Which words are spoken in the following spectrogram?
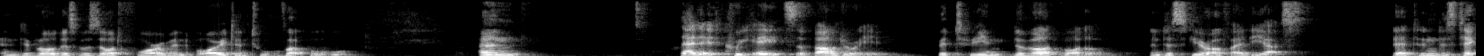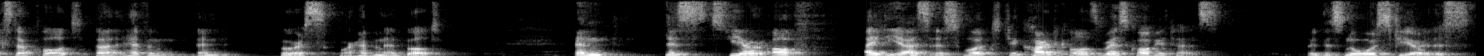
And the world is without form and void and over And then it creates a boundary between the world model and the sphere of ideas that in this text are called uh, heaven and earth or heaven and world. And this sphere of ideas is what Descartes calls res cogitans, this noosphere, this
